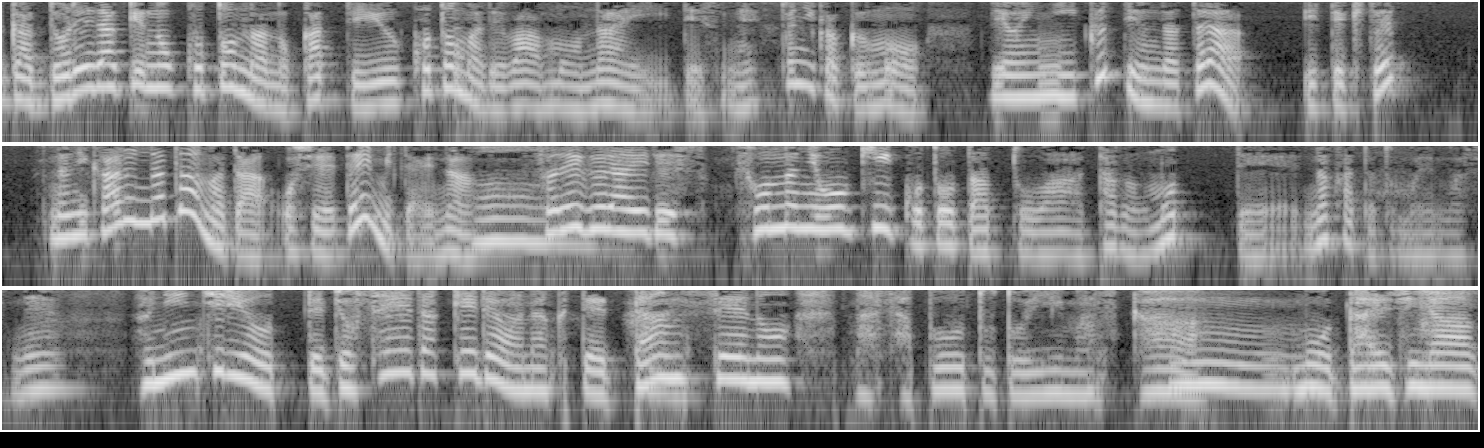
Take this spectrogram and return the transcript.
がどれだけのことなのかっていうことまではもうないですね。とにかくもう、病院に行くっていうんだったら、行ってきて何かあるんだったらまた教えて、みたいな。それぐらいです。そんなに大きいことだとは多分思ってなかったと思いますね。不妊治療って女性だけではなくて男性の、はい、まあ、サポートといいますか、うもう大事な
